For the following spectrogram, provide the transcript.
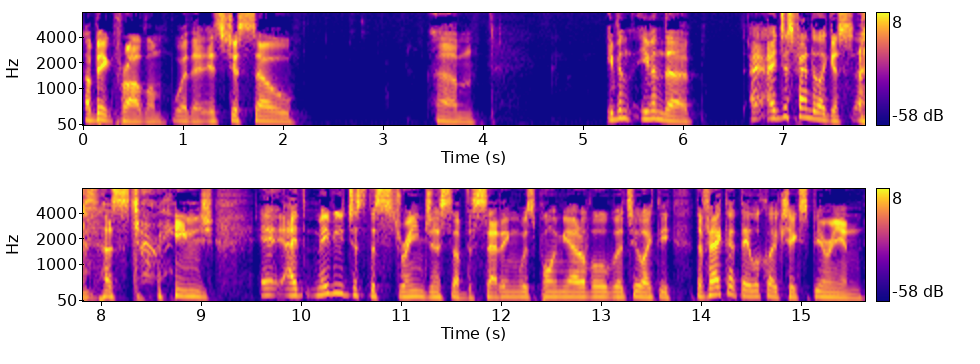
a big problem with it. It's just so Um, even even the I, I just found it like a, a, a strange. I, maybe just the strangeness of the setting was pulling me out of a little bit too. Like the the fact that they look like Shakespearean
